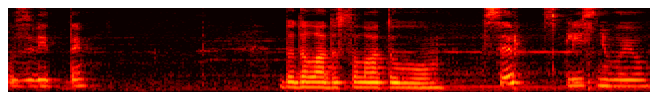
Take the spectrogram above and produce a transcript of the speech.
звідти. Додала до салату сир з пліснявою.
